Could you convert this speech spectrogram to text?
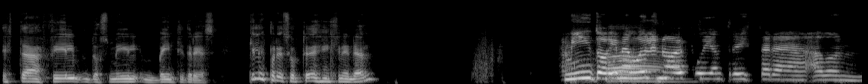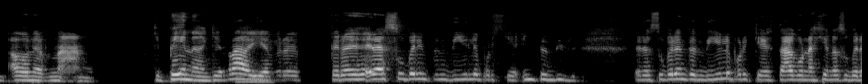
esta FIL 2023. ¿Qué les parece a ustedes en general? A mí todavía me duele no Ah. haber podido entrevistar a, a don, a don Hernán. Qué pena, qué rabia, Mm. pero, pero era súper entendible porque, entendible, era súper entendible porque estaba con una agenda súper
